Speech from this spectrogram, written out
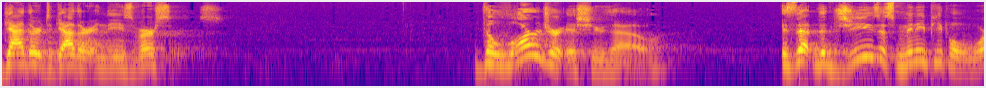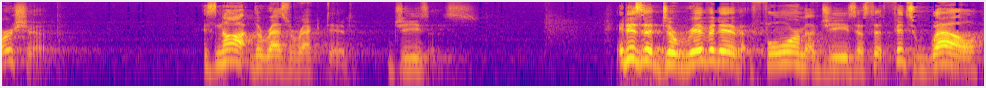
gathered together in these verses. The larger issue, though, is that the Jesus many people worship is not the resurrected Jesus. It is a derivative form of Jesus that fits well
